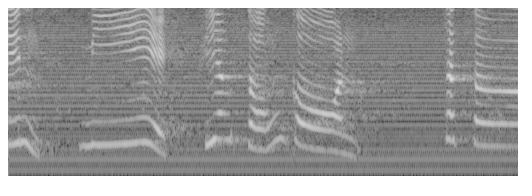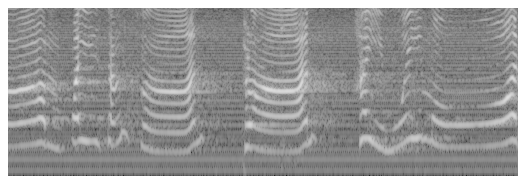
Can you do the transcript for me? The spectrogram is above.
ดิน มีเพียงสองก่อน จะตามไปสังหารผลานให้มวยมอน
